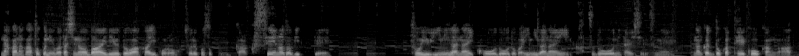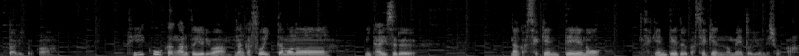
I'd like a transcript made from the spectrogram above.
なかなか特に私の場合で言うと若い頃、それこそ学生の時って、そういう意味がない行動とか意味がない活動に対してですね、なんかどっか抵抗感があったりとか、抵抗感があるというよりは、なんかそういったものに対する、なんか世間体の、世間体というか世間の目というんでしょうか。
